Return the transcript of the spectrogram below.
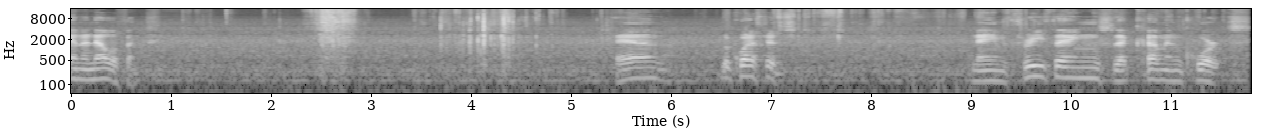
and an elephant. And the questions. Name three things that come in quarts.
